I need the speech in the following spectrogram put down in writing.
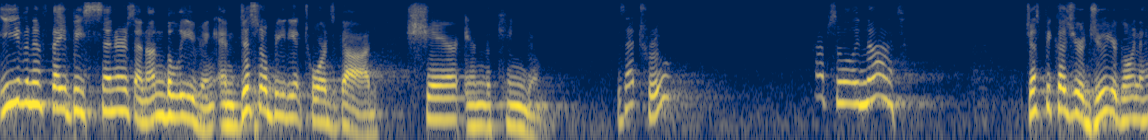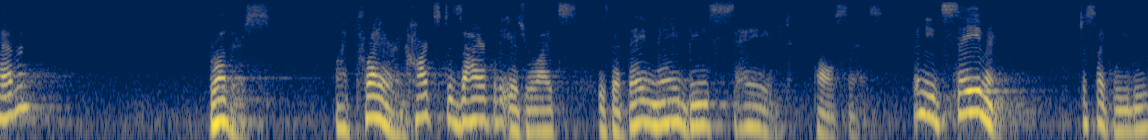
even if they be sinners and unbelieving and disobedient towards God, share in the kingdom. Is that true? Absolutely not. Just because you're a Jew, you're going to heaven? Brothers, my prayer and heart's desire for the Israelites is that they may be saved, Paul says. They need saving, just like we do.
